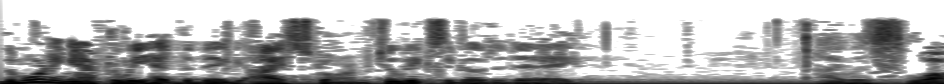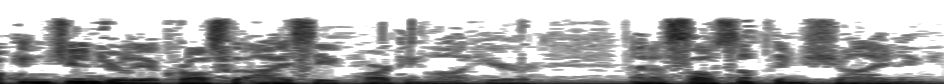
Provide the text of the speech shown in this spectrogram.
The morning after we had the big ice storm, two weeks ago today, I was walking gingerly across the icy parking lot here, and I saw something shining.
